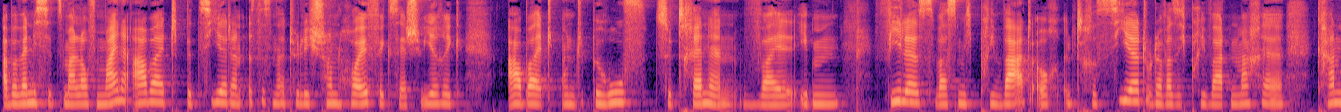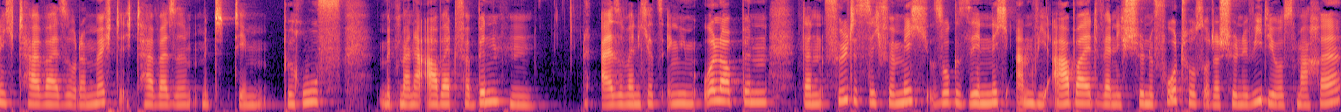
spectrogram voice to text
Aber wenn ich es jetzt mal auf meine Arbeit beziehe, dann ist es natürlich schon häufig sehr schwierig, Arbeit und Beruf zu trennen, weil eben vieles, was mich privat auch interessiert oder was ich privat mache, kann ich teilweise oder möchte ich teilweise mit dem Beruf, mit meiner Arbeit verbinden. Also wenn ich jetzt irgendwie im Urlaub bin, dann fühlt es sich für mich so gesehen nicht an wie Arbeit, wenn ich schöne Fotos oder schöne Videos mache.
